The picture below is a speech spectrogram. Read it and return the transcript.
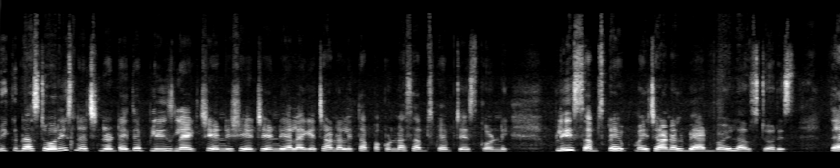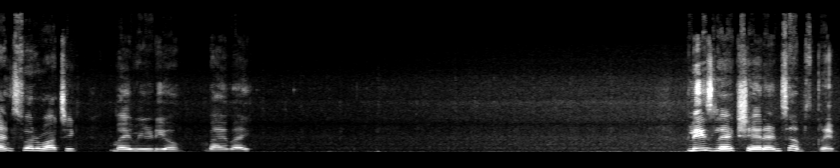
మీకు నా స్టోరీస్ నచ్చినట్టయితే ప్లీజ్ లైక్ చేయండి షేర్ చేయండి. అలాగే ఛానల్ని తప్పకుండా సబ్స్క్రైబ్ చేసుకోండి. Please subscribe my channel bad boy love stories. Thanks for watching my video. Bye bye. Please like share and subscribe.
